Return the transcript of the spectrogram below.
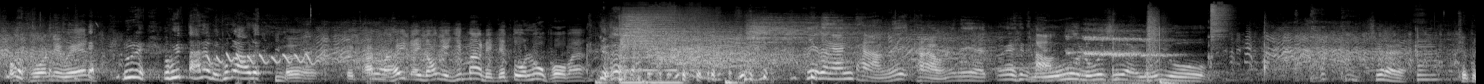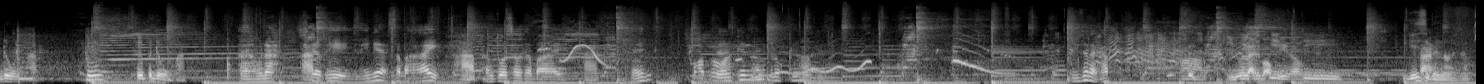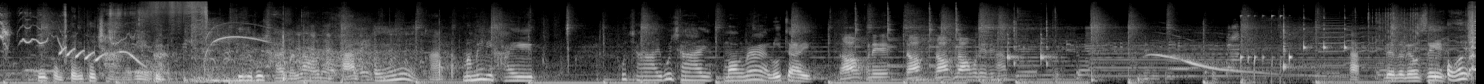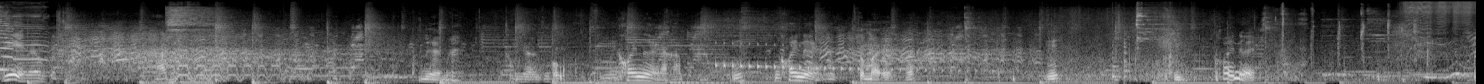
เขาคนในเวนดูดิกระพริบตาได้เหมือนพวกเราเลย เออไปทักมาเฮ้ยไอ้น้องอย่ายิ้มมากเดี๋ยวเดี๋ยวตัวลูกโผล่มาพี่คนนั้นถามนี่ถามนี่ไม่ได้ถามรู้รู้ว่าชื่ออะไรรู้อยู่ ชื่ออะไรเนี่ยชื่อประดุงครับ ชื่อประดุงครับ เอานะเชื่อพี่อยู่ที่เนี่ยสบายครับทำตัวสบายครับๆไหนเดินขึ้นลุกขึ้นมาอายุเท่าไหร่ครับ อายุเท่าไหร่บอกพี่เขา ที่ยี่สิบหน่อยครับ ที่ผมเป็นผู้ชายพี่ พี่คือผู้ชายเหมือนเราเนี่ยครับ เออครับ มันไม่มีใคร ผู้ชายผู้ชายมองหน้ารู้ใจ น้องคนนี้น้องน้องน้องคนนี้ครับครับเดินเร็วๆสิโอ้ยพี่เร็วครับ เหนื่อยไหมทำงานที่ไม่ค่อยเหนื่อยอะครับหึไม่ค่อยเหนื่อยครับทำไมฮะไม่ค่อยเหนื่อย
